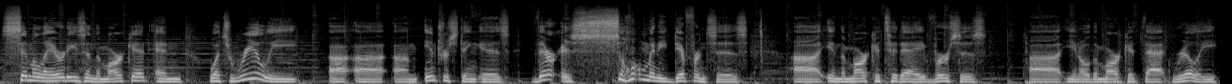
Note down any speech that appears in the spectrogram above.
similarities in the market. And what's really uh, uh, um, interesting is there is so many differences uh, in the market today versus, uh, you know, the market that really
